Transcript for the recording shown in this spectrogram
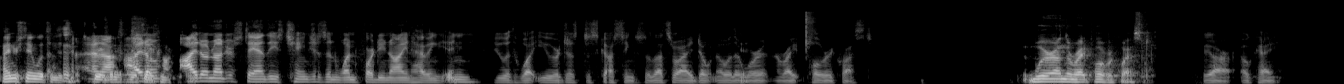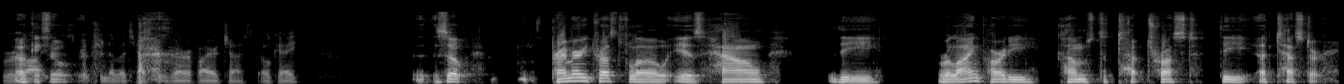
I understand what's in the text. And I, but I what don't, I don't understand these changes in one forty-nine having anything to do with what you were just discussing. So that's why I don't know whether we're in the right pull request. We're on the right pull request. We are, okay. Okay, Revised so- Description of attester verifier test, okay? So, primary trust flow is how the relying party comes to t- trust the attester.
